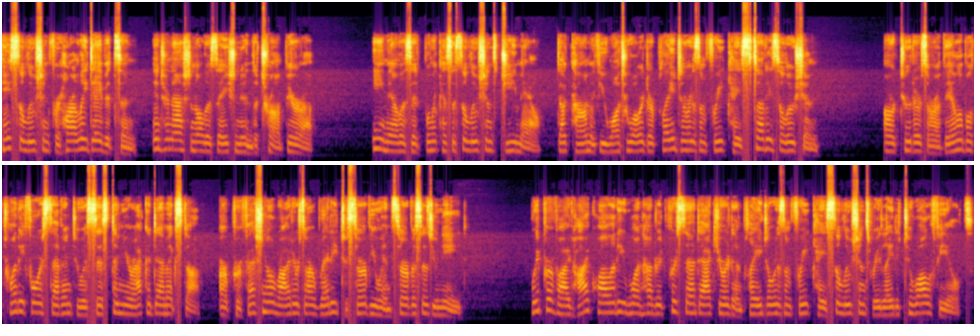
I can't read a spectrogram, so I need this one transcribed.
Case solution for Harley Davidson, internationalization in the Trump era. Email us at buycasesolutionsgmail.com if you want to order plagiarism-free case study solution. Our tutors are available 24-7 to assist in your academic stuff. Our professional writers are ready to serve you in services you need. We provide high-quality 100% accurate and plagiarism-free case solutions related to all fields.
